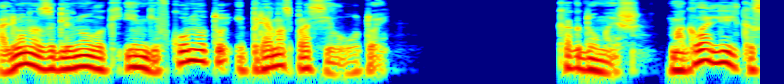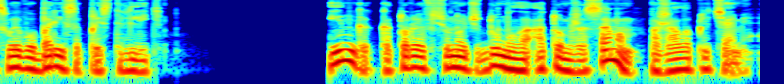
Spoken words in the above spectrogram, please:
Алена заглянула к Инге в комнату и прямо спросила у той. «Как думаешь, могла Лилька своего Бориса пристрелить?» Инга, которая всю ночь думала о том же самом, пожала плечами.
